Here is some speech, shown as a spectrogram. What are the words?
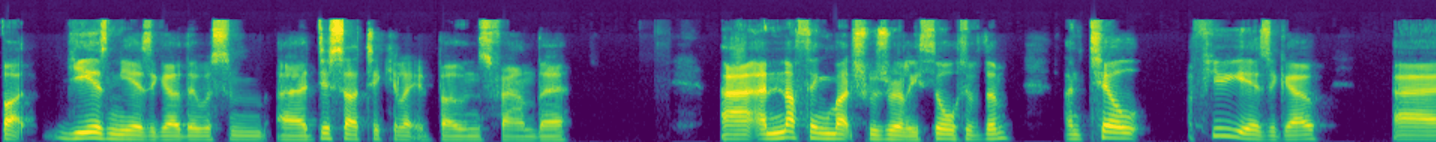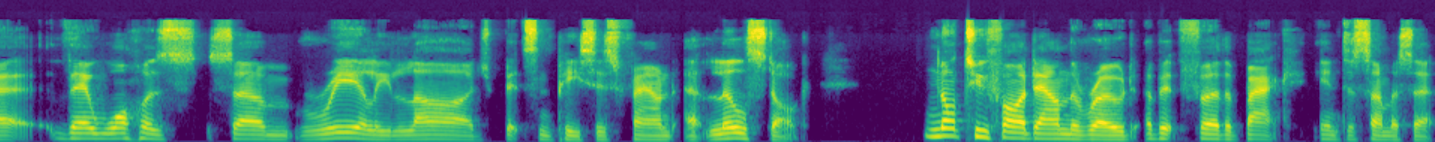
But years and years ago, there were some uh, disarticulated bones found there. Uh, and nothing much was really thought of them until a few years ago. Uh, there was some really large bits and pieces found at Lilstock, not too far down the road, a bit further back into Somerset.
